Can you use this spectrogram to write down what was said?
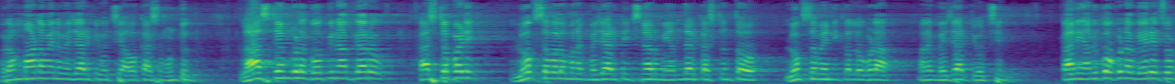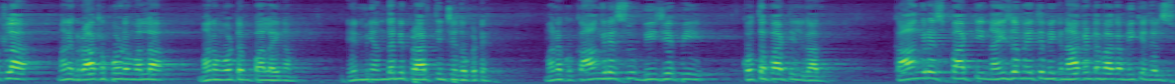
బ్రహ్మాండమైన మెజారిటీ వచ్చే అవకాశం ఉంటుంది. లాస్ట్ టైం కూడా గోపీనాథ్ గారు కష్టపడి లోక్సభలో మనకు మెజారిటీ ఇచ్చినారు మీ అందరి కష్టంతో లోక్సభ ఎన్నికల్లో కూడా మనకు మెజారిటీ వచ్చింది. కానీ అనుకోకుండా వేరే చోట్ల మనకు రాకపోవడం వల్ల మనం ఓటం పాలైనాం. నేను మీ అందరినీ ప్రార్థించేది ఒకటే. మనకు కాంగ్రెస్ బీజేపీ కొత్త పార్టీలు కాదు. కాంగ్రెస్ పార్టీ నైజం అయితే మీకు నాకంటే బాగా మీకే తెలుసు.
